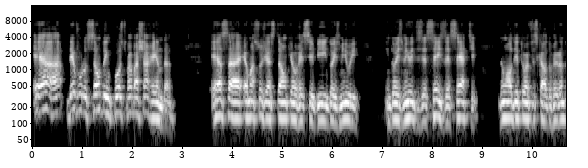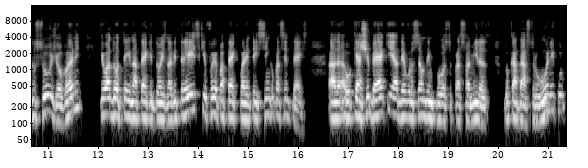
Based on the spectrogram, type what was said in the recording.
é a devolução do imposto para baixar renda. Essa é uma sugestão que eu recebi em, 2000 em 2016, 17, de um auditor fiscal do Rio Grande do Sul, Giovanni, que eu adotei na PEC 293, que foi para a PEC 45 para 110. O cashback é a devolução do imposto para as famílias do cadastro único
